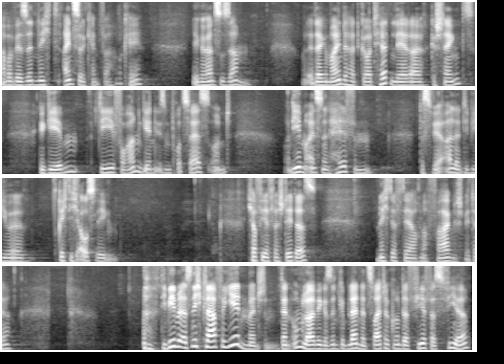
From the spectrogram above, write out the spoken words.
aber wir sind nicht Einzelkämpfer, okay? Wir gehören zusammen. Und in der Gemeinde hat Gott Hirtenlehrer geschenkt, gegeben, die vorangehen in diesem Prozess und, und jedem Einzelnen helfen, dass wir alle die Bibel richtig auslegen. Ich hoffe, ihr versteht das. Und ich dürfte ja auch noch fragen später. Die Bibel ist nicht klar für jeden Menschen, denn Ungläubige sind geblendet. 2. Korinther 4, Vers 4.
